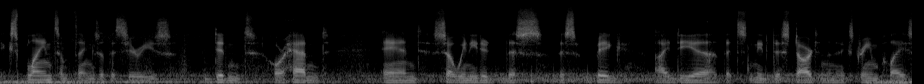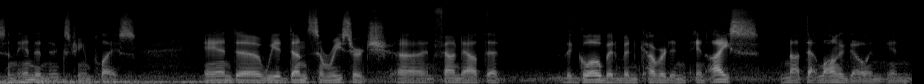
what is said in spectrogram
explain some things that the series didn't or hadn't. And so we needed this this big idea that needed to start in an extreme place and end in an extreme place. And uh, we had done some research uh, and found out that the globe had been covered in, in ice not that long ago in, in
